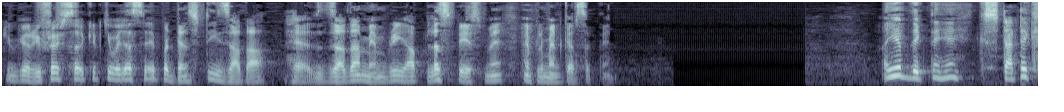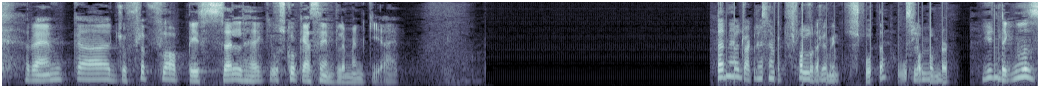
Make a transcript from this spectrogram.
کیونکہ ریفریش سرکٹ کی وجہ سے پر ڈینسٹی زیادہ ہے، زیادہ میموری آپ لس اسپیس میں امپلیمنٹ کر سکتے ہیں۔ آئیے اب دیکھتے ہیں اسٹیٹک ریم کا جو فلپ فلوپ بیس سیل ہے کہ اس کو کیسے امپلیمنٹ کیا ہے۔ یہ سگنلز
